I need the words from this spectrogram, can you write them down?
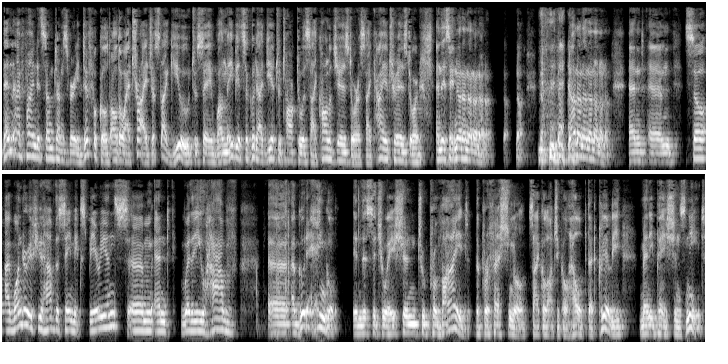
then I find it sometimes very difficult, although I try, just like you, to say, well, maybe it's a good idea to talk to a psychologist or a psychiatrist, or, and they say, no, no, no, no, no, no, no, no, no, no, no, no, no, no, no. And um, so I wonder if you have the same experience um, and whether you have uh, a good angle in this situation to provide the professional psychological help that clearly many patients need.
